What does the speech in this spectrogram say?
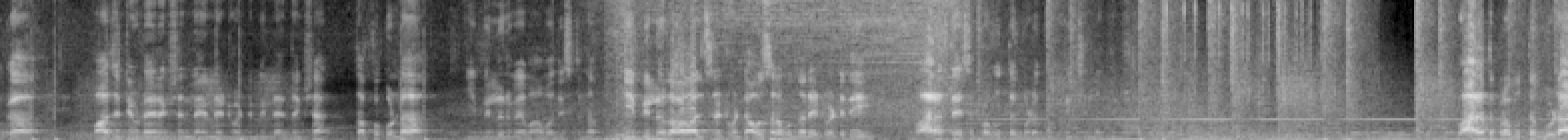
ఒక పాజిటివ్ డైరెక్షన్లో వెళ్ళేటువంటి బిల్లు అధ్యక్ష తప్పకుండా ఈ బిల్లును మేము ఆమోదిస్తున్నాం. ఈ బిల్లు రావాల్సినటువంటి అవసరం ఉందనేటువంటిది భారతదేశ ప్రభుత్వం కూడా గుర్తించింది భారత ప్రభుత్వం కూడా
